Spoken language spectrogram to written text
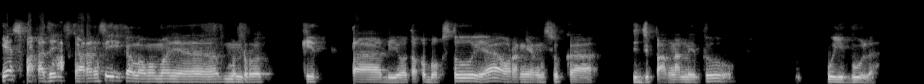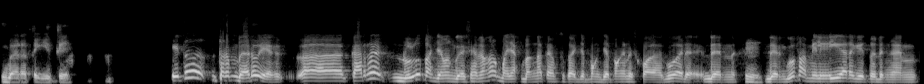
Ya sepakat sih. Sekarang sih kalau mamanya menurut kita di Otak Box tuh ya orang yang suka di Jepangan itu wibu lah. Ibaratnya gitu ya. Itu term baru ya, uh, karena dulu pas zaman gue SMA kan banyak banget yang suka Jepang-Jepang di sekolah gue dan hmm. dan gue familiar gitu dengan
